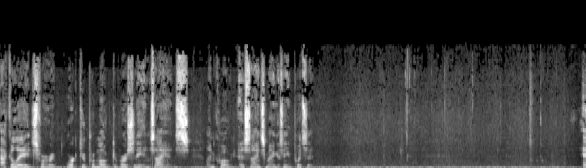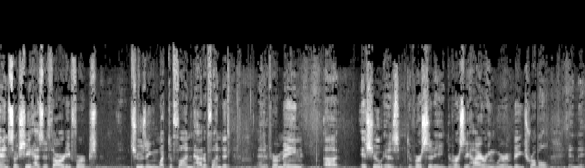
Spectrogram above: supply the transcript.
accolades for her work to promote diversity in science, unquote, as Science magazine puts it. And so she has authority for choosing what to fund, how to fund it. And if her main uh, issue is diversity, diversity hiring, we're in big trouble in the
